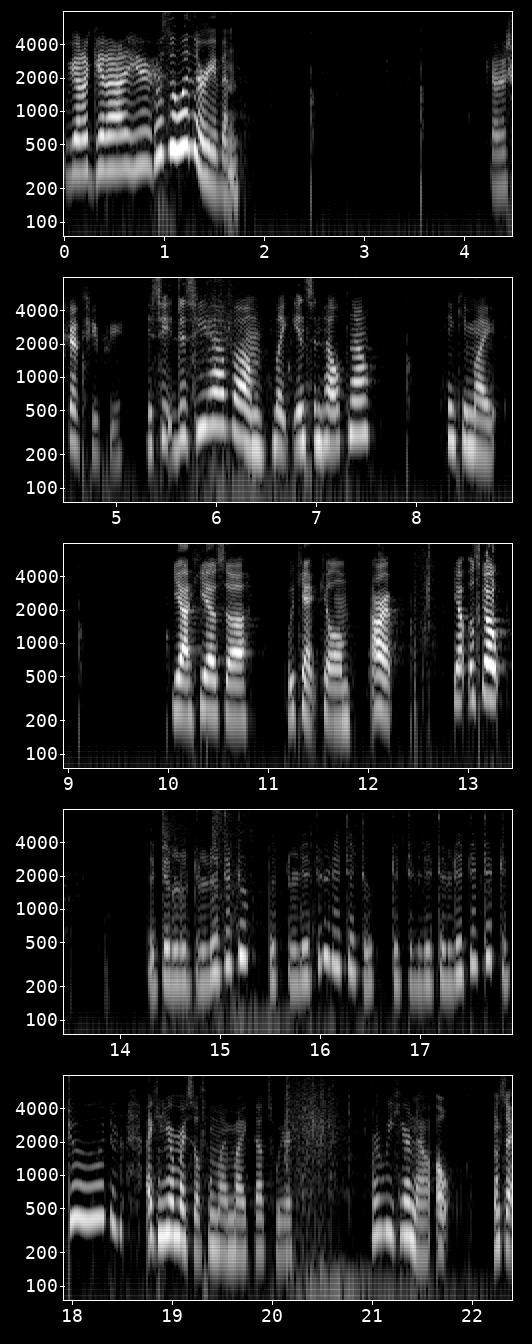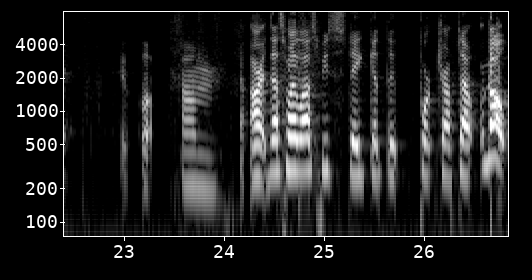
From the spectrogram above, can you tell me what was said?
We gotta get out of here. Where's the wither even? Okay, I just got TP. Is he? Does he have um like instant health now? I think he might. Yeah, he has. Uh, we can't kill him. All right. Yep, let's go. I can hear myself in my mic. That's weird. Where are we here now? Oh, one sec. Um, All right, that's my last piece of steak. Get the pork chops out. Go.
